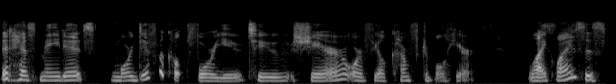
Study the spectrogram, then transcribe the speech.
that has made it more difficult for you to share or feel comfortable here? Likewise, is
